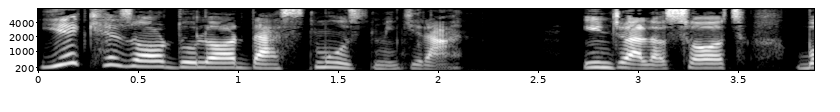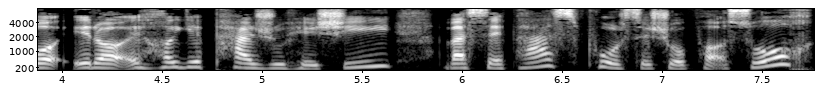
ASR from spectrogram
یک هزار دلار دستمزد می‌گیرن. این جلسات با ارائه های پژوهشی و سپس پرسش و پاسخ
